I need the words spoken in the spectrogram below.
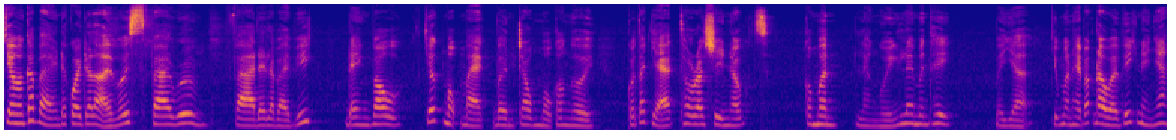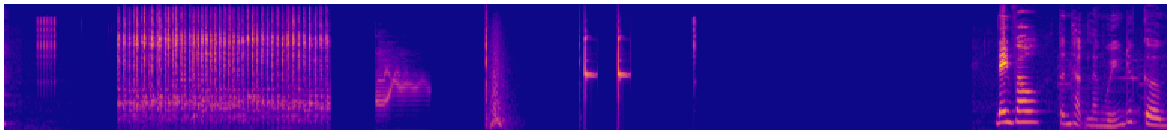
Chào mừng các bạn đã quay trở lại với Spa Room và đây là bài viết Đèn vâu, chất mộc mạc bên trong một con người của tác giả Torashi Notes. Còn mình là Nguyễn Lê Minh Thi. Bây giờ chúng mình hãy bắt đầu bài viết này nha. Đen Vâu, tên thật là Nguyễn Đức Cường,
